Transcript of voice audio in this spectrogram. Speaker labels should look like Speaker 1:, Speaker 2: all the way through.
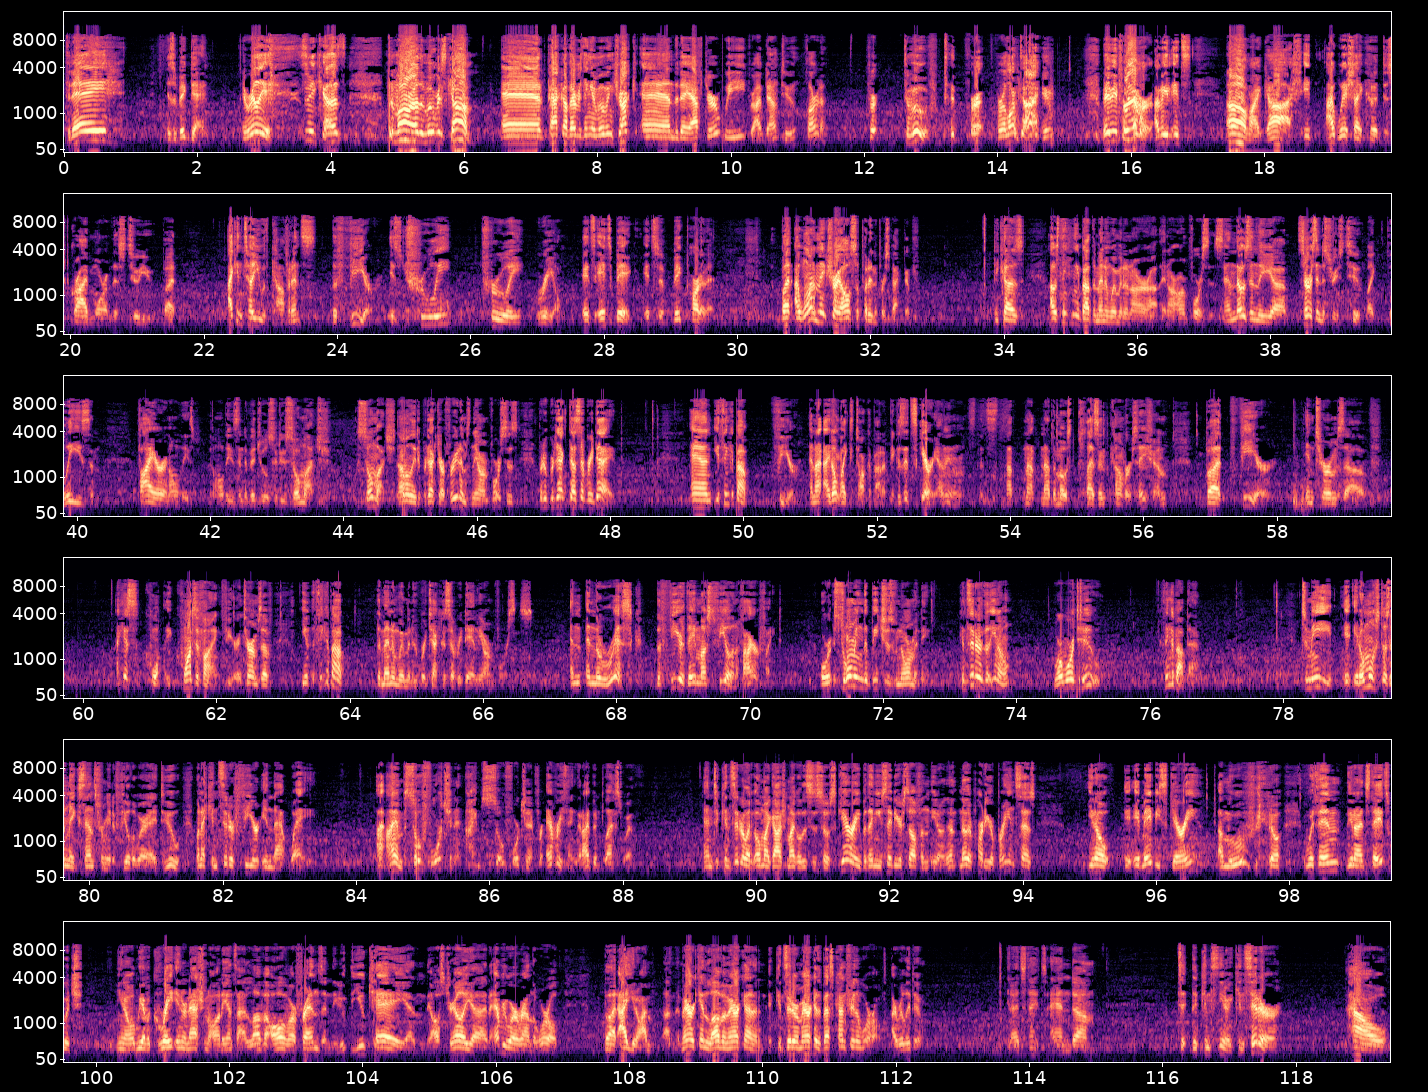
Speaker 1: Today is a big day. It really is because tomorrow the movers come and pack up everything in a moving truck, and the day after we drive down to Florida for to move for for a long time, maybe forever. I mean, it's oh my gosh! It. I wish I could describe more of this to you, but I can tell you with confidence, the fear is truly, truly real. It's it's big. It's a big part of it. But I want to make sure I also put it into perspective because I was thinking about the men and women in our uh, in our armed forces and those in the uh, service industries too, like police and fire and all these all these individuals who do so much, so much, not only to protect our freedoms in the armed forces, but to protect us every day. And you think about fear, and I, I don't like to talk about it because it's scary. I mean, it's, it's not, not not the most pleasant conversation, but fear in terms of I guess qu- quantifying fear in terms of you know, think about the men and women who protect us every day in the armed forces, and and the risk, the fear they must feel in a firefight, or storming the beaches of Normandy. Consider the you know World War II. Think about that. To me, it, it almost doesn't make sense for me to feel the way I do when I consider fear in that way. I, I am so fortunate. I am so fortunate for everything that I've been blessed with and to consider like, oh my gosh, Michael, this is so scary. But then you say to yourself, and you know, another part of your brain says, you know, it, it, may be scary a move, you know, within the United States, which you know we have a great international audience. I love all of our friends in the UK and Australia and everywhere around the world. But I, you know, I'm, I'm American, love America, and consider America the best country in the world. I really do. United States, and um, to, the, you know, consider how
